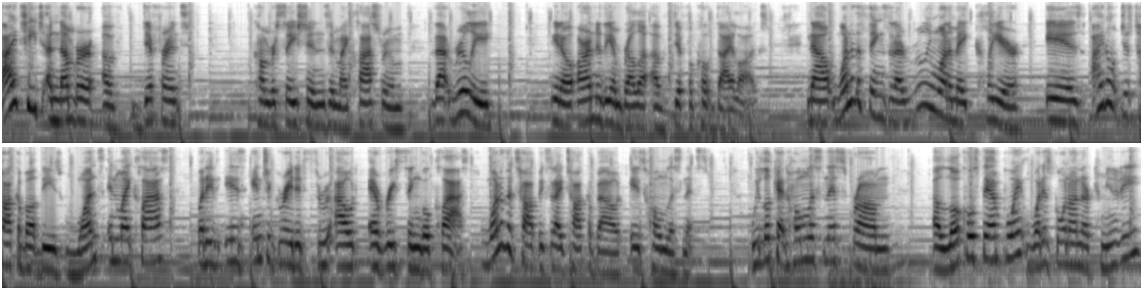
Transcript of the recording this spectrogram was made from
I teach a number of different conversations in my classroom that really, you know, are under the umbrella of difficult dialogues. Now, one of the things that I really want to make clear is I don't just talk about these once in my class, but it is integrated throughout every single class. One of the topics that I talk about is homelessness. We look at homelessness from a local standpoint, what is going on in our community,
